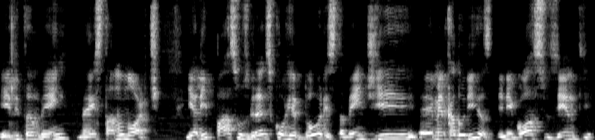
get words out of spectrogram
ele também né, está no norte. E ali passam os grandes corredores também de é, mercadorias, de negócios entre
